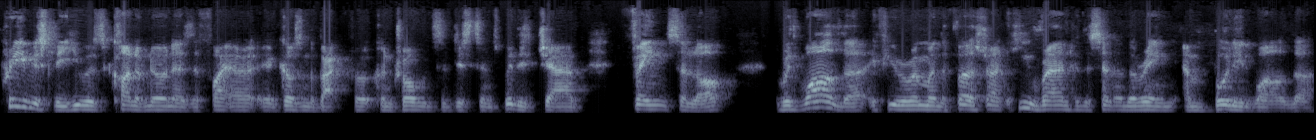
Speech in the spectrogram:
previously he was kind of known as a fighter. It goes on the back foot, controls the distance with his jab, feints a lot. With Wilder, if you remember in the first round, he ran to the center of the ring and bullied Wilder.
